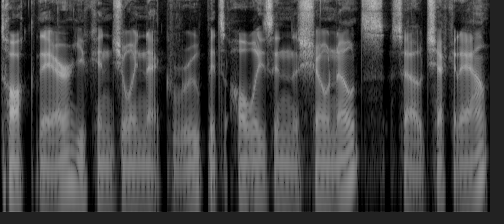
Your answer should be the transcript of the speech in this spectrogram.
talk there. You can join that group. It's always in the show notes, so check it out.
